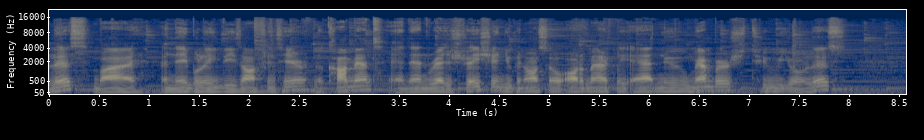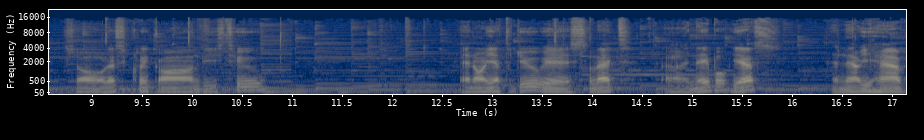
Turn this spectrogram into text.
list by enabling these options here, the comment and then registration. You can also automatically add new members to your list. So let's click on these two. And all you have to do is select uh, enable, yes. and now you have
